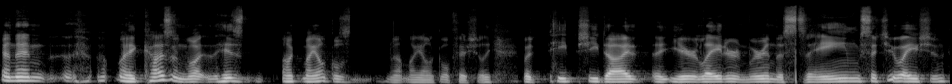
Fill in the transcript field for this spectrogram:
And then uh, my cousin, his, my uncle's, not my uncle officially, but he, she died a year later, and we're in the same situation,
